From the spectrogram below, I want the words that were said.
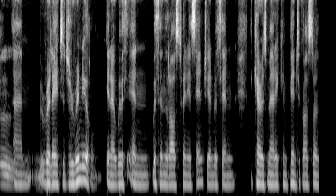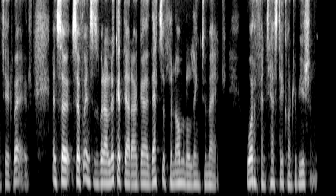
mm. um, related to renewal you know within within the last 20th century and within the charismatic and Pentecostal and third wave and so so for instance when I look at that I go that's a phenomenal link to make what a fantastic contribution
